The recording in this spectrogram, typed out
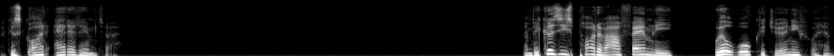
because God added him to us. And because he's part of our family, we'll walk a journey for him.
